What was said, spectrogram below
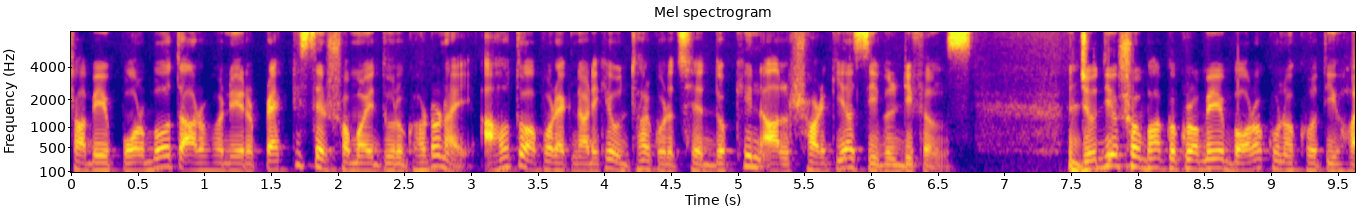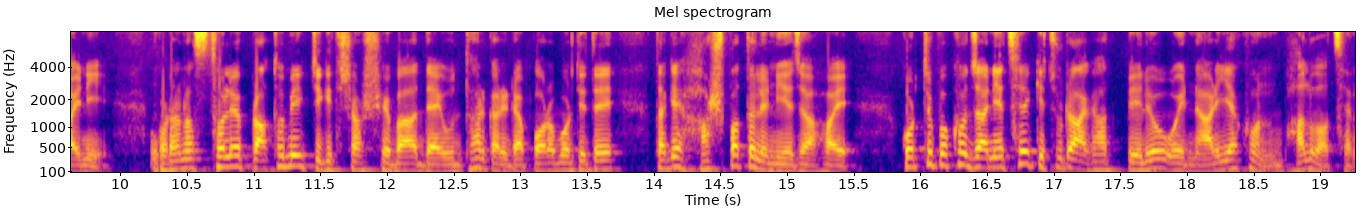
সাবে পর্বত আরোহণের প্র্যাকটিসের সময় দুর্ঘটনায় আহত অপর এক নারীকে উদ্ধার করেছে দক্ষিণ আল সার্কিয়া সিভিল ডিফেন্স। যদিও সৌভাগ্যক্রমে বড় কোনো ক্ষতি হয়নি। ঘটনাস্থলে প্রাথমিক চিকিৎসা সেবা দেয় উদ্ধারকারীরা। পরবর্তীতে তাকে হাসপাতালে নিয়ে যাওয়া হয়। কর্তৃপক্ষ জানিয়েছে, কিছুটা আঘাত পেলেও ওই নারী এখন ভালো আছেন।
